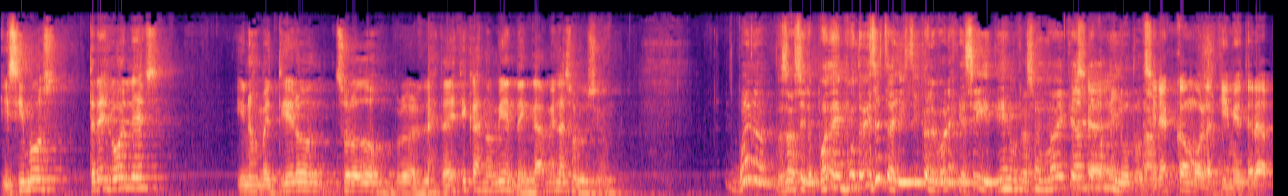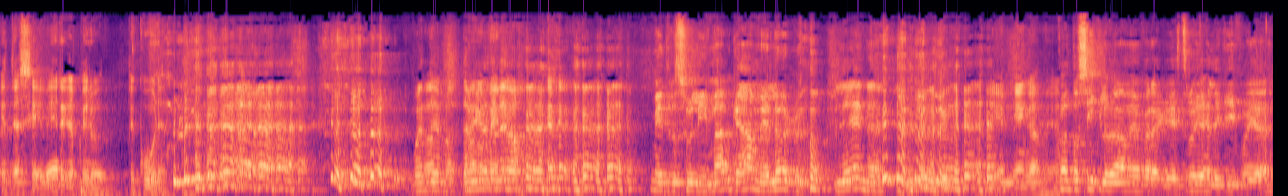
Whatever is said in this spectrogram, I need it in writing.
Hicimos tres goles y nos metieron solo dos, bro. Las estadísticas no mienten, Game es la solución. Bueno, o sea, si lo pones desde el punto de vista estadístico, lo pones que sí, tienes razón, no hay que O sea, más minutos. ¿no? sería como la quimioterapia, te hace verga, pero te cura. Buen Ah, tema. También no, tema. Metrosulimab Game, loco. Lena. Bien, bien, Game, ¿eh? ¿Cuántos ciclos Game para que destruyas el equipo ya?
